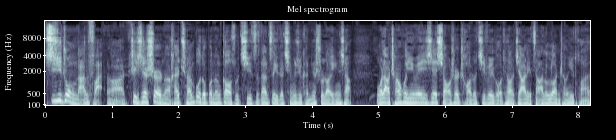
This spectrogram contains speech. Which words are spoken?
积重难返啊！这些事儿呢，还全部都不能告诉妻子，但自己的情绪肯定受到影响。我俩常会因为一些小事吵得鸡飞狗跳，家里砸得乱成一团。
